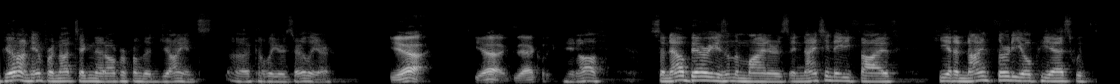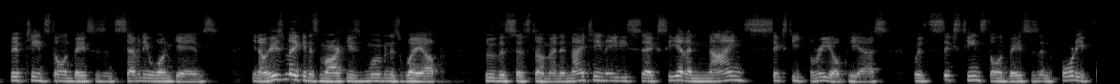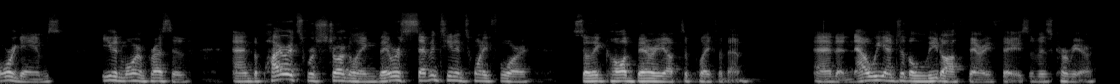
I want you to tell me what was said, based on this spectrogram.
Good on him for not taking that offer from the Giants uh, a couple years earlier. Yeah, yeah, exactly. Paid off. So now Barry is in the minors. In 1985, he had a 930 OPS with 15 stolen bases in 71 games. You know, he's making his mark. He's moving his way up through the system. And in 1986, he had a 963 OPS with 16 stolen bases in 44 games. Even more impressive. And the Pirates were struggling. They were 17 and 24, so they called Barry up to play for them. And now we enter the leadoff Barry phase of his career.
